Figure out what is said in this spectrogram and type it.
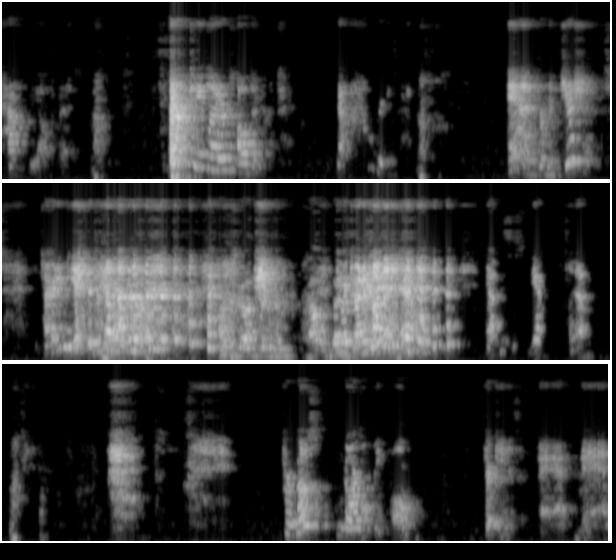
half the alphabet. Thirteen letters, all different. Now, how weird is that? And for magicians, tired of me yet? I'm just going through the alphabet. you were trying to find it. yeah, this is yeah. yeah. For most normal people, thirteen is a bad, bad,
